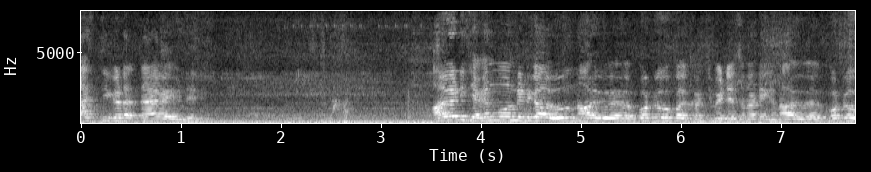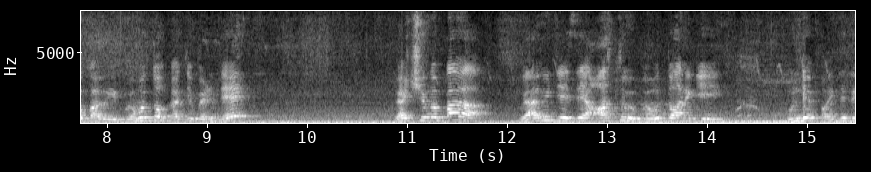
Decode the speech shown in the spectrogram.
ఆస్తి కూడా తయారై ఉండేది. ఆల్రెడీ జగన్మోహన్ రెడ్డి గారు నాలుగు వేల కోట్ల రూపాయలు ఖర్చు పెట్టేస్తున్నట్టు ఇంకా నాలుగు వేల కోట్ల రూపాయలు ఈ ప్రభుత్వం ఖర్చు పెడితే లక్ష రూపాయల వ్యాల్యూ చేసే ఆస్తులు ప్రభుత్వానికి ఉండే పరిస్థితి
